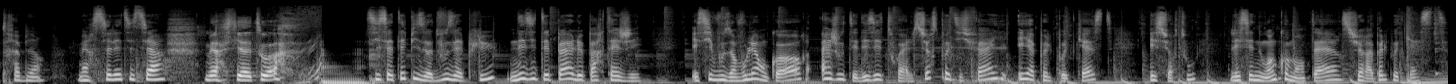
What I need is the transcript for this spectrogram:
Très bien. Merci Laetitia. Merci à toi. Si cet épisode vous a plu, n'hésitez pas à le partager. Et si vous en voulez encore, ajoutez des étoiles sur Spotify et Apple Podcast. Et surtout, laissez-nous un commentaire sur Apple Podcast.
